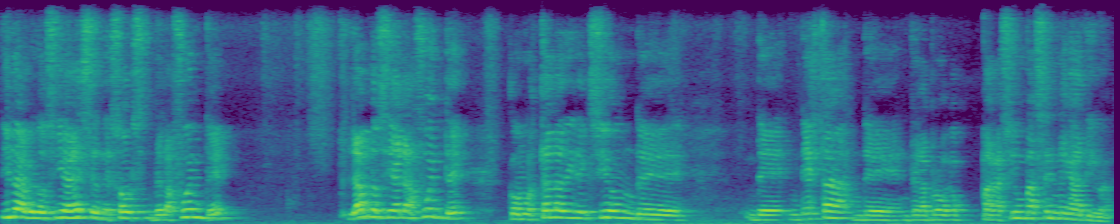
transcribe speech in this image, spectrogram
Y la velocidad S de source de la fuente, la velocidad de la fuente, como está en la dirección de, de, esta, de, de, la propagación va a ser negativa.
